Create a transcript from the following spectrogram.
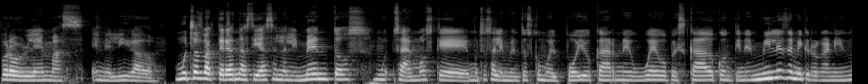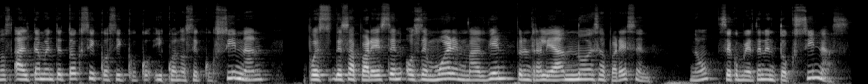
problemas en el hígado. Muchas bacterias nacidas en alimentos, sabemos que muchos alimentos como el pollo, carne, huevo, pescado contienen miles de microorganismos altamente tóxicos y, cuando se cocinan, pues desaparecen o se mueren más bien, pero en realidad no desaparecen, ¿no? Se convierten en toxinas.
